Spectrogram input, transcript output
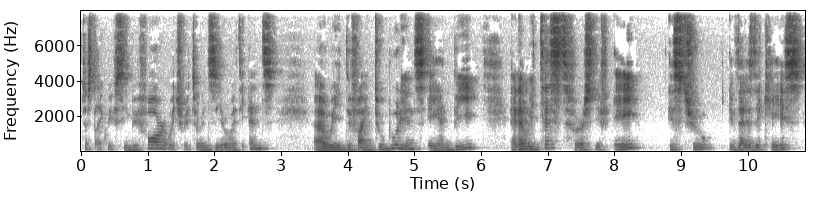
just like we've seen before, which returns zero at the end. Uh, we define two booleans, a and b, and then we test first if a is true. If that is the case,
